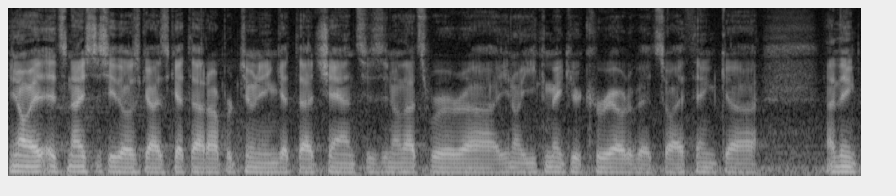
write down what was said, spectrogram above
you know, it, it's nice to see those guys get that opportunity and get that chance. Because you know that's where uh, you know you can make your career out of it. So I think uh, I think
